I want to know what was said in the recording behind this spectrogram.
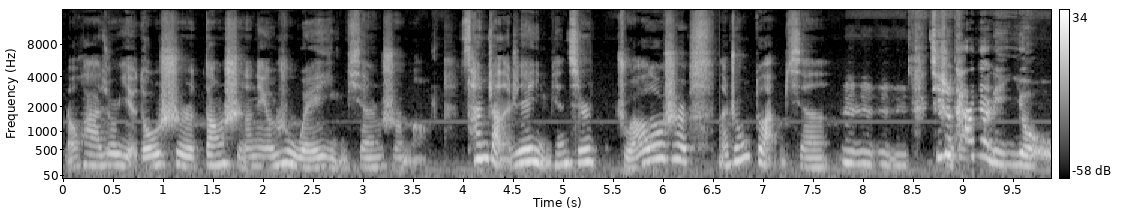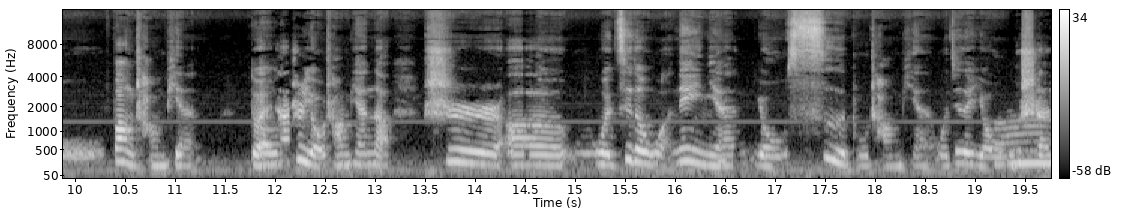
的话，就是也都是当时的那个入围影片，是吗？参展的这些影片其实主要都是那种短片。嗯嗯嗯嗯，其实他那里有放长片，对，他是有长片的，是呃，我记得我那一年有四部长片，我记得有《无神》。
